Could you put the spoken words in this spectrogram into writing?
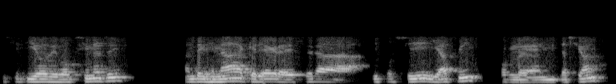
y sitio de Box Synergy. Antes de nada, quería agradecer a I4C y AFMI por la invitación,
